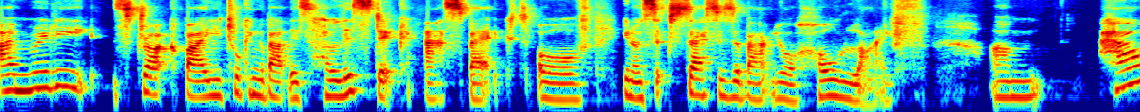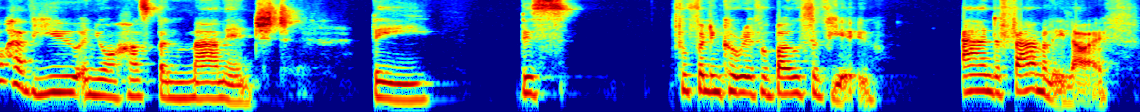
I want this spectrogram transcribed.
I'm really struck by you talking about this holistic aspect of, you know, success is about your whole life. Um, how have you and your husband managed the this fulfilling career for both of you and a family life?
